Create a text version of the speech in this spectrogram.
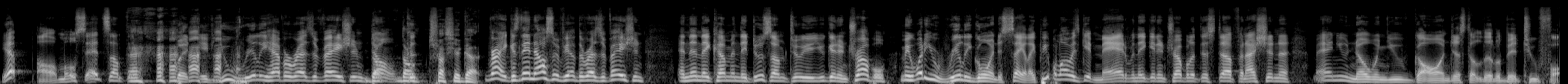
"Yep, almost said something." but if you really have a reservation, don't. Don't trust your gut. Right, because then also if you have the reservation and then they come and they do something to you, you get in trouble. I mean, what are you really going to say? Like people always get mad when they get in trouble at this stuff, and I shouldn't have. Man, you know when you've gone just a little bit too far.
